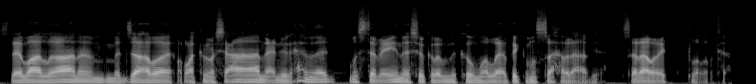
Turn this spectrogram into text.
سليمان الغانم متجهرة راكب مشعان علي الحمد مستمعينا شكرا لكم. والله يعطيكم الصحة والعافية. السلام عليكم ورحمة الله وبركاته.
